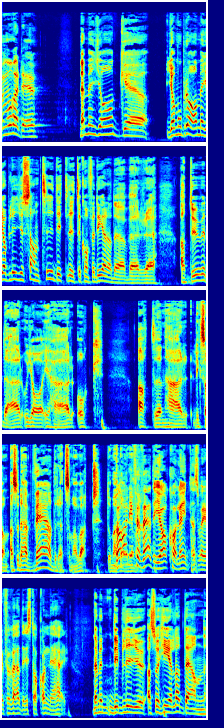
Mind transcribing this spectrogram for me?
Hur mår du? Nej men jag, eh, jag mår bra men jag blir ju samtidigt lite konfunderad över eh, att du är där och jag är här och att den här, liksom, alltså det här vädret som har varit de här Vad har dagarna. ni för väder? Jag kollar inte ens vad det är för väder i Stockholm när jag är här. Nej men det blir ju, alltså hela den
